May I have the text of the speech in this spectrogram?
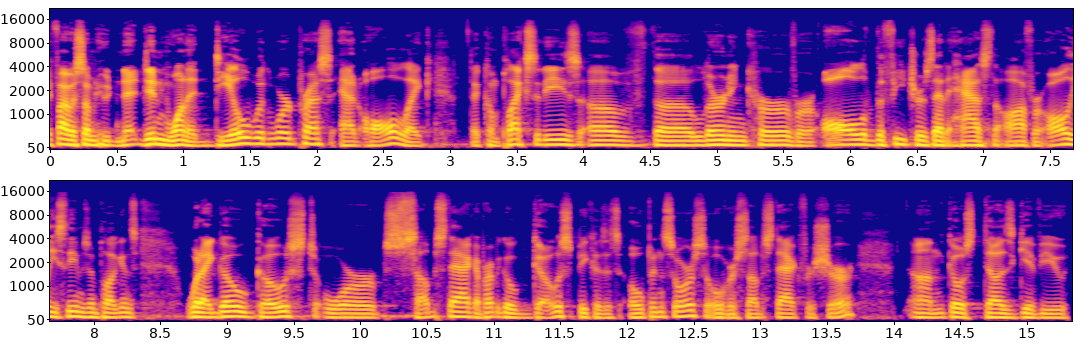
if I was someone who didn't want to deal with WordPress at all, like the complexities of the learning curve or all of the features that it has to offer, all these themes and plugins, would I go Ghost or Substack? I'd probably go Ghost because it's open source over Substack for sure. Um, Ghost does give you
